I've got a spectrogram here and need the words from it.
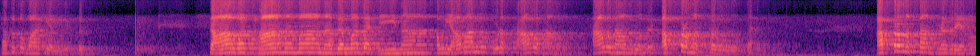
ಸತತವಾಗಿ ಅಲ್ಲಿ ಇರ್ತದೆ. ಸಾವಧಾನ ಮಾನದ ಮದಹೀನ. ಅವ್ರು ಯಾವಾಗಲೂ ಕೂಡ ಸಾವಧಾನರು. ಸಾವಧಾನರು ಅಂದ್ರೆ ಅಪ್ರಮತ್ತರು ಅಂತ ಅಪ್ರಮತ್ತ ಅಂತ ಹೇಳಿದ್ರೆ ಏನು?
